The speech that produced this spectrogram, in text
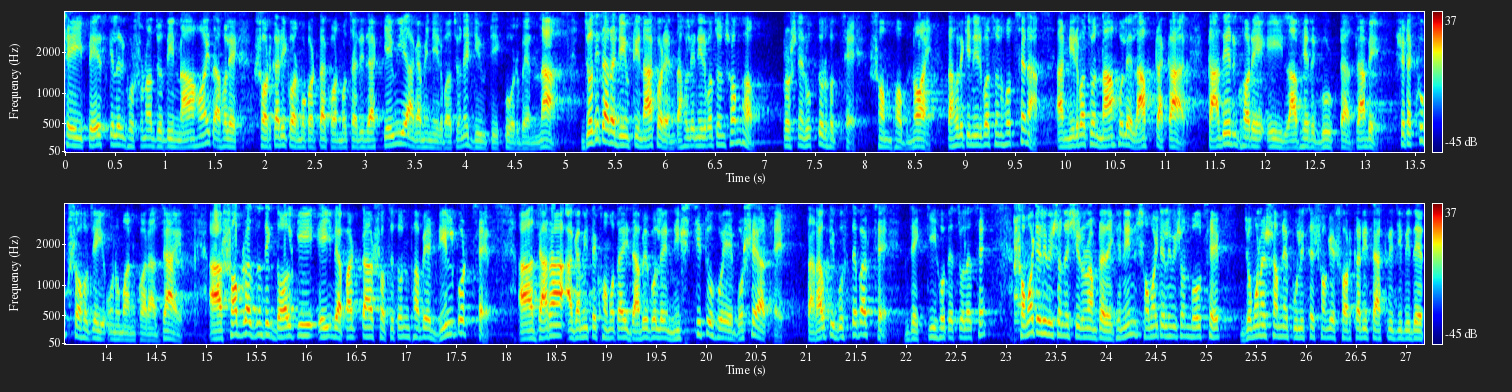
সেই পে স্কেলের ঘোষণা যদি না হয়, তাহলে সরকারি কর্মকর্তা, কর্মচারীরা কেউই আগামী নির্বাচনে ডিউটি করবেন না। যদি তারা ডিউটি না করেন, তাহলে নির্বাচন সম্ভব? প্রশ্নের উত্তর হচ্ছে, সম্ভব নয়। তাহলে কি নির্বাচন হচ্ছে না? আর নির্বাচন না হলে লাভটা কার? কাদের ঘরে এই লাভের গুড়টা যাবে? সেটা খুব সহজেই অনুমান করা যায়। সব রাজনৈতিক দল কি এই ব্যাপারটা সচেতনভাবে ডিল করছে? যারা আগামীতে ক্ষমতায় যাবে বলে নিশ্চিত হয়ে বসে আছে, তারাও কি বুঝতে পারছে যে কি হতে চলেছে? সময় টেলিভিশনের শিরোনামটা দেখে নিন। সময় টেলিভিশন বলছে, যমুনার সামনে পুলিশের সঙ্গে সরকারি চাকরিজীবীদের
